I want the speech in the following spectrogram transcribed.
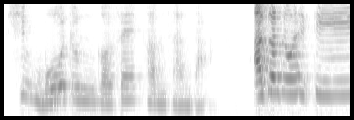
10. 모든 것에 감사한다. 아자조 화이팅!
